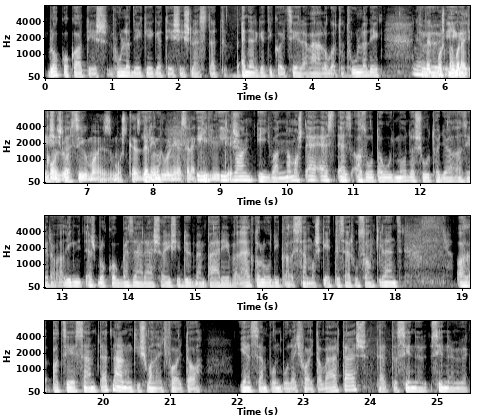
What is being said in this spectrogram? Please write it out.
blokkokat, és hulladékégetés is lesz, tehát energetikai célra válogatott hulladék. Ennek most már van egy konzorciuma, ez most kezd elindulni a szelektív így, így van, így van. Na most e- ez, ez azóta úgy módosult, hogy azért a lignites blokkok bezárása is időben pár évvel eltolódik, azt hiszem most 2029, a, a célszám. Tehát nálunk is van egyfajta ilyen szempontból egyfajta váltás, tehát a szénerőművek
